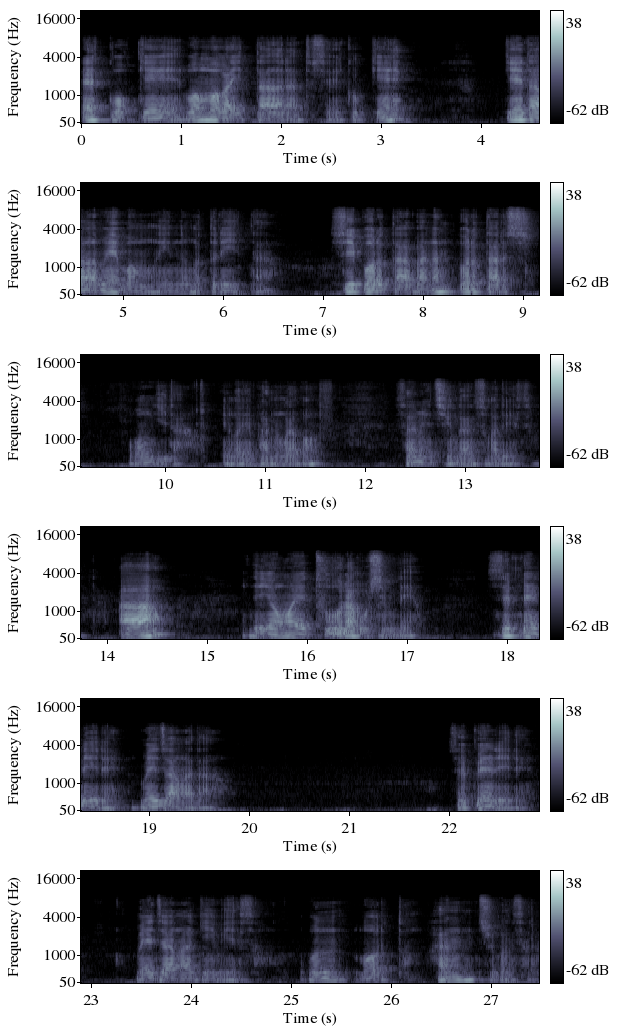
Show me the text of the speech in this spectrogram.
에꼬게 뭐뭐가 있다 라는 뜻이에요. 에꼬게 깨 다음에 뭐뭐 있는 것들이 있다. 시 포르타바는 포르타르시 옮기다. 이거의 반과거 3인칭 단수가 되겠습니다. 아 이제 영어의 to라고 보시면 돼요. 세펠리레 매장하다. 세펠리레 매장하기 위해서 운 모르토 한 죽은 사람.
